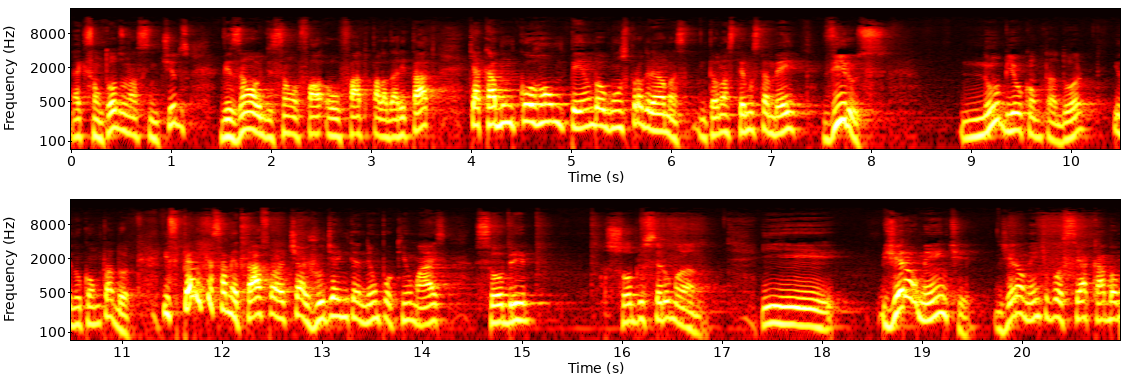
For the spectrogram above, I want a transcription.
né, que são todos os nossos sentidos, visão, audição, olfato, paladar e tato, que acabam corrompendo alguns programas. Então nós temos também vírus no biocomputador e no computador. Espero que essa metáfora te ajude a entender um pouquinho mais sobre, sobre o ser humano. E geralmente, geralmente você acaba,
